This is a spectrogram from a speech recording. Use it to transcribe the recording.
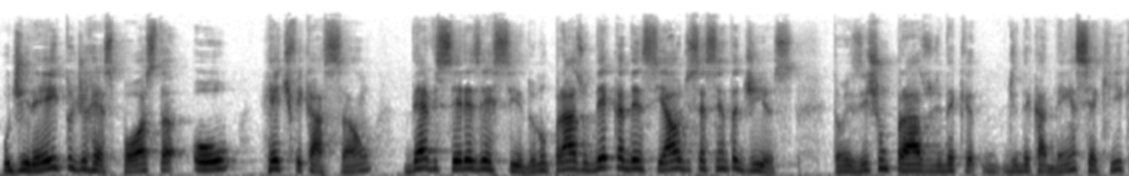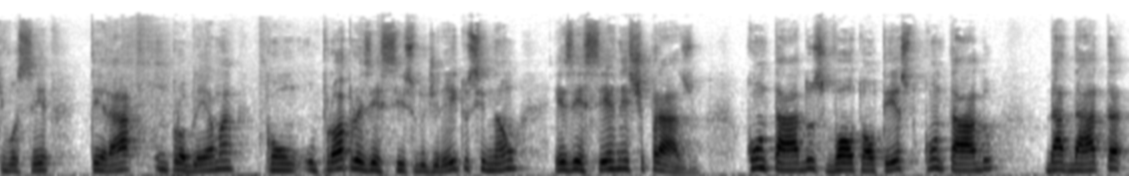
O direito de resposta ou retificação deve ser exercido no prazo decadencial de 60 dias. Então, existe um prazo de, de decadência aqui que você terá um problema com o próprio exercício do direito se não exercer neste prazo. Contados, volto ao texto, contado da data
